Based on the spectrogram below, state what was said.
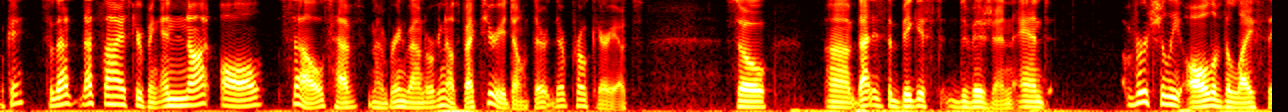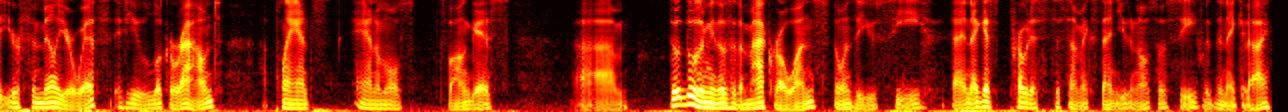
Okay, so that that's the highest grouping, and not all cells have membrane-bound organelles. Bacteria don't; they're they're prokaryotes. So uh, that is the biggest division, and virtually all of the life that you're familiar with, if you look around, uh, plants, animals, fungus. Um, th- those I mean, those are the macro ones, the ones that you see, and I guess protists to some extent you can also see with the naked eye.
